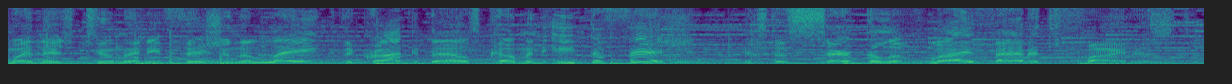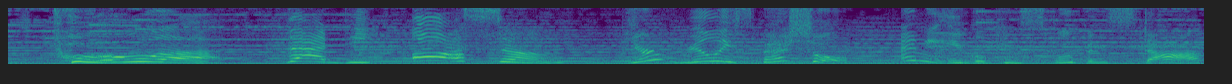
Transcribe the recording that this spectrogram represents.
When there's too many fish in the lake, the crocodiles come and eat the fish. It's the circle of life at its finest. Poola! That'd be awesome! You're really special. Any eagle can swoop and stop.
